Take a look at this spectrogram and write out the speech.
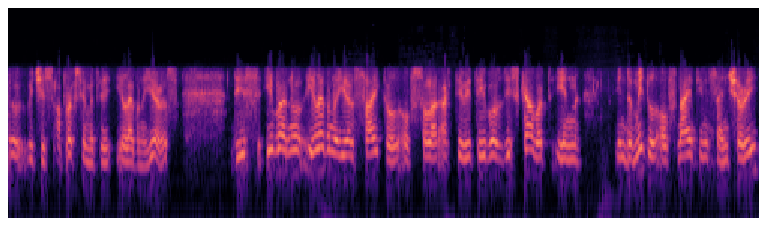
uh, which is approximately 11 years, this 11 year cycle of solar activity was discovered in in the middle of 19th century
